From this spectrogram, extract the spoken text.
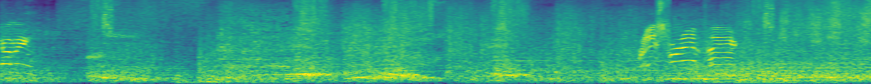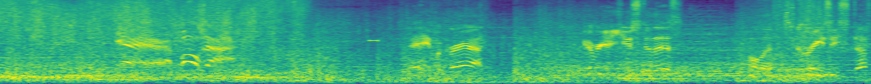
Incoming! Brace for impact! Yeah! Bullseye! Hey, MacGrath. You ever get used to this? All that crazy stuff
